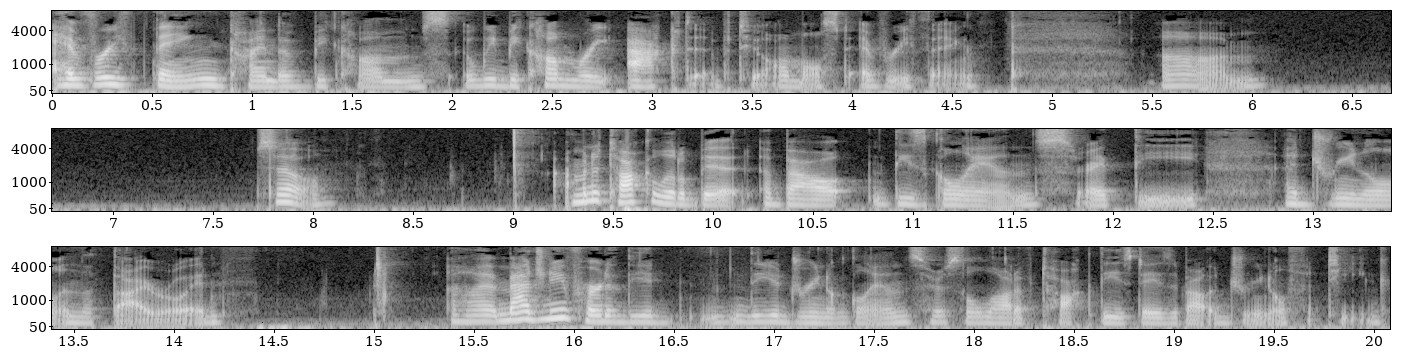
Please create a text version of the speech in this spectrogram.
everything kind of becomes we become reactive to almost everything. Um, so i'm going to talk a little bit about these glands right? The adrenal and the thyroid. Uh, imagine you've heard of the the adrenal glands. There's a lot of talk these days about adrenal fatigue.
